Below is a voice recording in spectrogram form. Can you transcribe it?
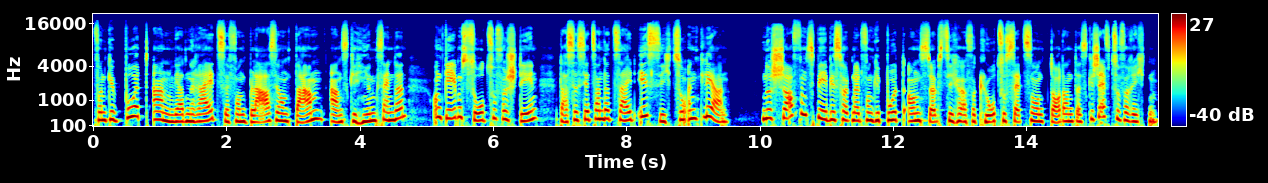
Von Geburt an werden Reize von Blase und Darm ans Gehirn gesendet und geben so zu verstehen, dass es jetzt an der Zeit ist, sich zu entleeren. Nur schaffen es Babys halt nicht von Geburt an, selbst sich auf ein Klo zu setzen und da dann das Geschäft zu verrichten.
